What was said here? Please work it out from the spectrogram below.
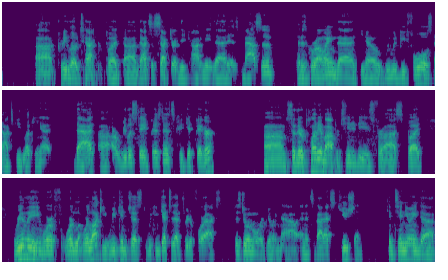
uh, pretty low tech but uh, that's a sector of the economy that is massive that is growing that you know we would be fools not to be looking at that. Uh, our real estate business could get bigger. Um, so there are plenty of opportunities for us, but really we're we're we're lucky. We can just we can get to that three to four x just doing what we're doing now, and it's about execution, continuing to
